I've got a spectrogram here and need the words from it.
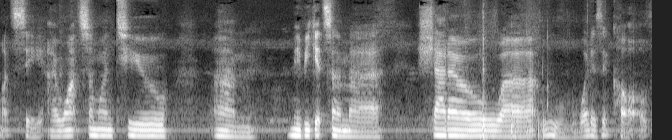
let's see, I want someone to um, maybe get some uh, shadow, uh, ooh, what is it called?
